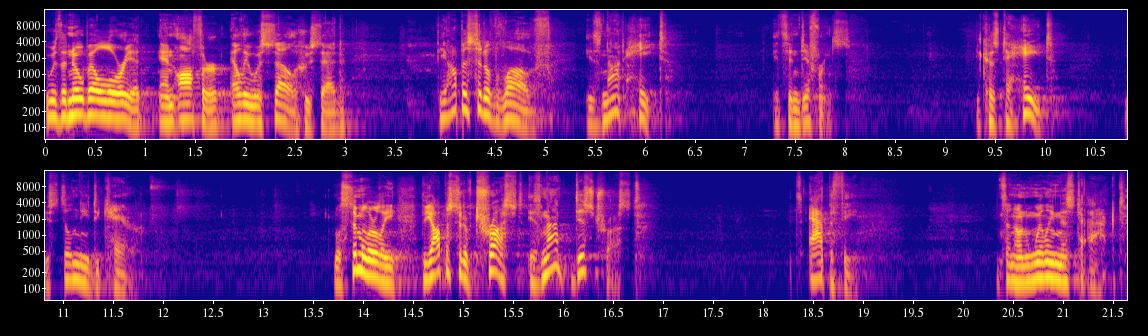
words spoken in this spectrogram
It was the Nobel laureate and author Elie Wiesel who said, The opposite of love is not hate, it's indifference. Because to hate, you still need to care. Well, similarly, the opposite of trust is not distrust, it's apathy, it's an unwillingness to act.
